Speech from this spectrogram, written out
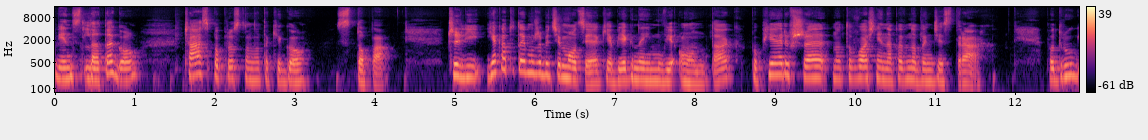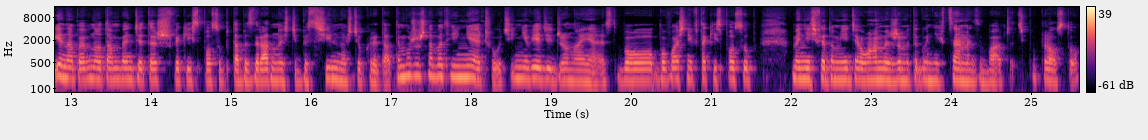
Więc dlatego czas po prostu na takiego stopa. Czyli jaka tutaj może być emocja, jak ja biegnę i mówię on, tak? Po pierwsze, no to właśnie na pewno będzie strach. Po drugie, na pewno tam będzie też w jakiś sposób ta bezradność i bezsilność ukryta. Ty możesz nawet jej nie czuć i nie wiedzieć, że ona jest, bo, bo właśnie w taki sposób my nieświadomie działamy, że my tego nie chcemy zobaczyć. Po prostu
